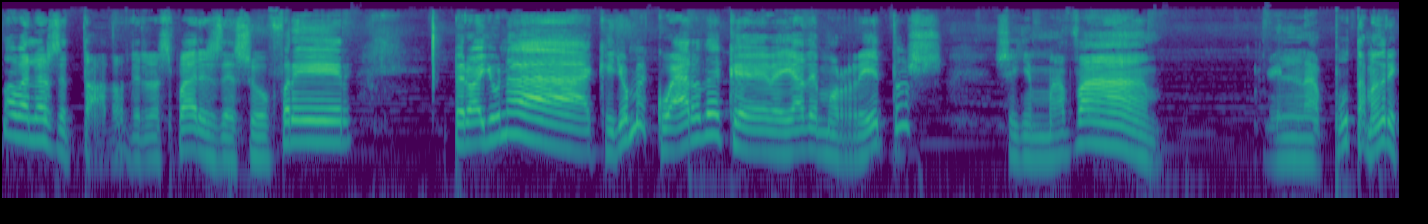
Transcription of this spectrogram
novelas de todo, de los padres de sufrir. Pero hay una que yo me acuerdo que veía de morritos, se llamaba en la puta madre.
